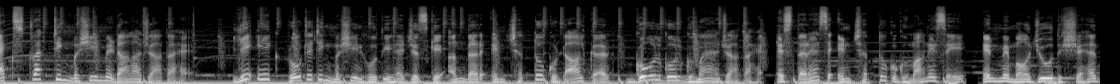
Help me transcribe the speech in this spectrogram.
एक्सट्रैक्टिंग मशीन में डाला जाता है। ये एक रोटेटिंग मशीन होती है जिसके अंदर इन छत्तों को डालकर गोल गोल घुमाया जाता है। इस तरह से इन छत्तों को घुमाने से इनमें मौजूद शहद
